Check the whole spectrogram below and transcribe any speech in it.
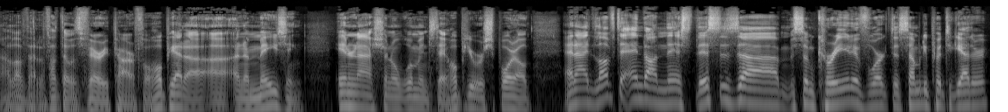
I love that. I thought that was very powerful. Hope you had a, a, an amazing International Women's Day. Hope you were spoiled. And I'd love to end on this. This is um, some creative work that somebody put together.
